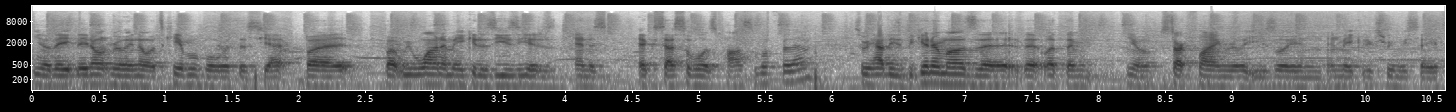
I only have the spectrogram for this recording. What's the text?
you know, they, they don't really know what's capable with this yet, but, but we want to make it as easy as, and as accessible as possible for them. So we have these beginner modes that, that let them, you know, start flying really easily and, and make it extremely safe.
